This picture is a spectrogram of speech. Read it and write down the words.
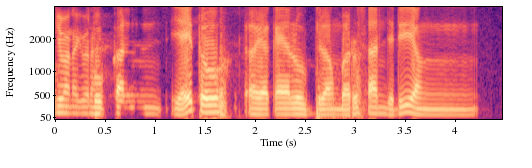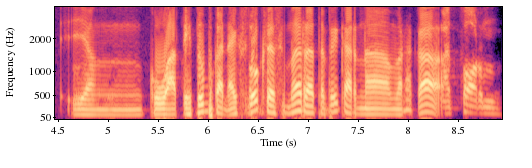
gimana gimana. bukan ya itu eh, ya kayak lu bilang barusan. Jadi yang yang kuat itu bukan Xbox ya sebenarnya tapi karena mereka platform.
